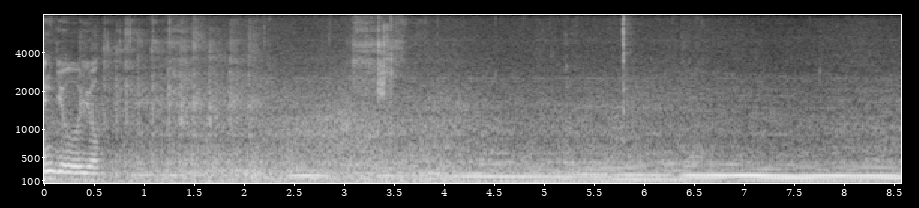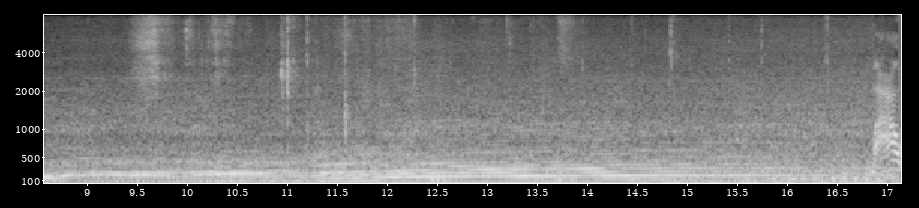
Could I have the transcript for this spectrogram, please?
ยังอยู่อยู่ว้าว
